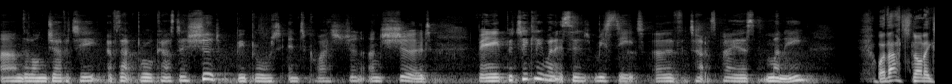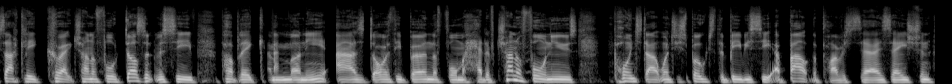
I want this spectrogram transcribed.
and the longevity of that broadcaster should be brought into question and should be, particularly when it's a receipt of taxpayers' money. Well, that's not exactly correct. Channel 4 doesn't receive public money, as Dorothy Byrne, the former head of Channel 4 News, pointed out when she spoke to the BBC about the privatisation,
